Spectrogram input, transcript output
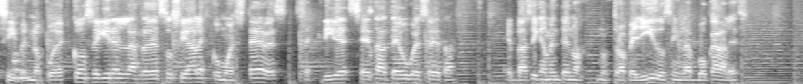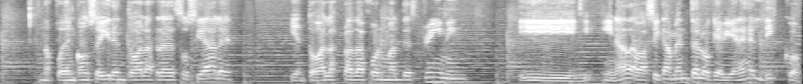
Sí, pues nos puedes conseguir en las redes sociales como Esteves, se escribe ZTVZ, es básicamente nuestro apellido sin las vocales. Nos pueden conseguir en todas las redes sociales, y en todas las plataformas de streaming. Y, nada, básicamente lo que viene es el disco.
